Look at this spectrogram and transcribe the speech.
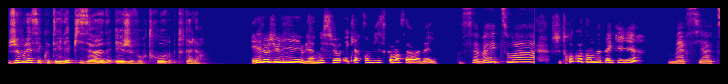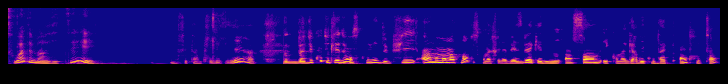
Je vous laisse écouter l'épisode et je vous retrouve tout à l'heure. Hello Julie, bienvenue sur Éclaire ton bis, comment ça va ma belle? Ça va et toi? Je suis trop contente de t'accueillir. Merci à toi de m'inviter. C'est un plaisir. Donc, bah, du coup, toutes les deux, on se connaît depuis un moment maintenant, puisqu'on a fait la BSB Academy ensemble et qu'on a gardé contact entre temps.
